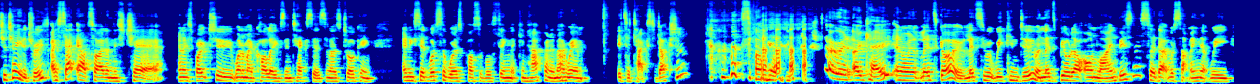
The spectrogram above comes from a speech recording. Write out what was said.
to tell you the truth, I sat outside on this chair and I spoke to one of my colleagues in Texas and I was talking and he said, what's the worst possible thing that can happen? And I went, it's a tax deduction. so, I went, so I went, okay. And I went, let's go. Let's see what we can do and let's build our online business. So that was something that we,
